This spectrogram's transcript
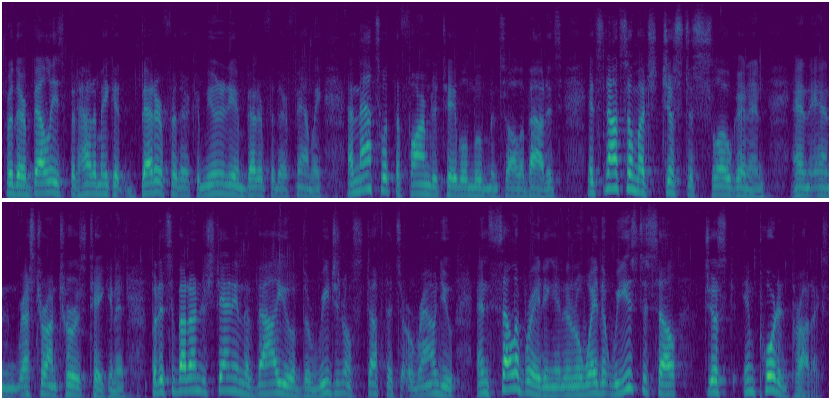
for their bellies, but how to make it better for their community and better for their family. And that's what the farm to table movement's all about. It's, it's not so much just a slogan and, and, and restaurateurs taking it, but it's about understanding the value of the regional stuff that's around you and celebrating it in a way that we used to sell sell just imported products.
